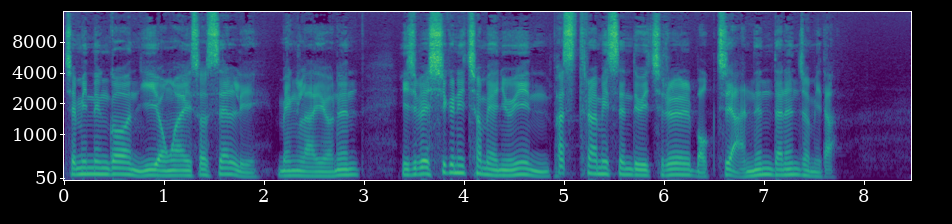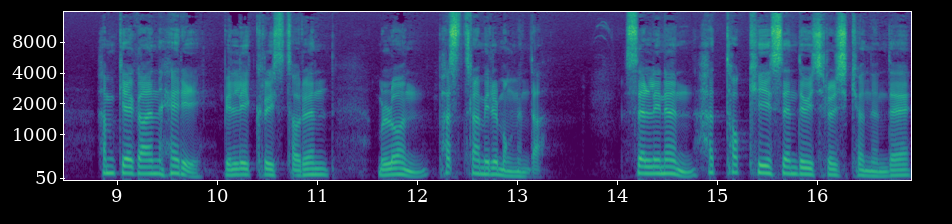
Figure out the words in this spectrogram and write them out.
재밌는 건 이 영화에서 샐리, 멕 라이언은 이 집의 시그니처 메뉴인 pastrami 샌드위치를 먹지 않는다는 점이다. 함께 간 해리, 빌리 크리스털은 물론 pastrami를 먹는다. 샐리는 핫터키 샌드위치를 시켰는데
